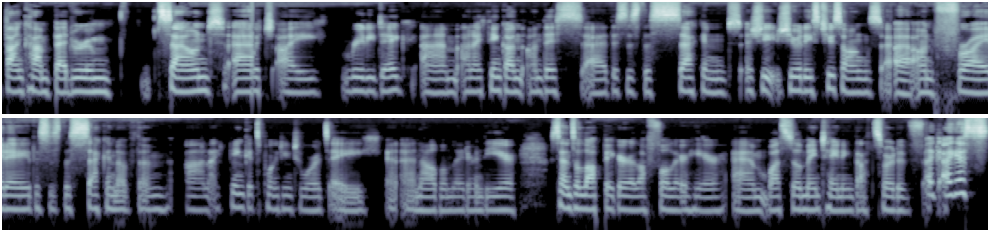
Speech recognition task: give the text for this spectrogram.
Bandcamp bedroom sound, uh, which I really dig. Um, and I think on on this, uh, this is the second. uh, She she released two songs uh, on Friday. This is the second of them, and I think it's pointing towards a an album later in the year. Sounds a lot bigger, a lot fuller here, um, while still maintaining that sort of. I, I guess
